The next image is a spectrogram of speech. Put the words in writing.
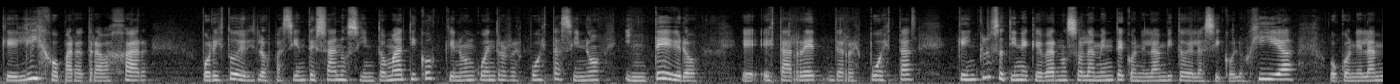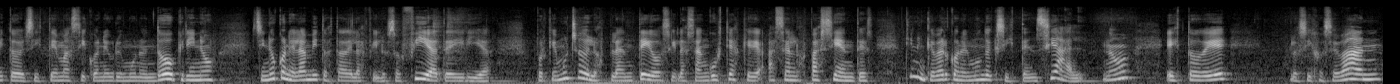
que elijo para trabajar por esto de los pacientes sanos sintomáticos, que no encuentro respuestas, sino integro eh, esta red de respuestas que incluso tiene que ver no solamente con el ámbito de la psicología o con el ámbito del sistema psiconeuroinmunoendocrino, sino con el ámbito hasta de la filosofía, te diría, porque muchos de los planteos y las angustias que hacen los pacientes tienen que ver con el mundo existencial, ¿no? Esto de los hijos se van,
